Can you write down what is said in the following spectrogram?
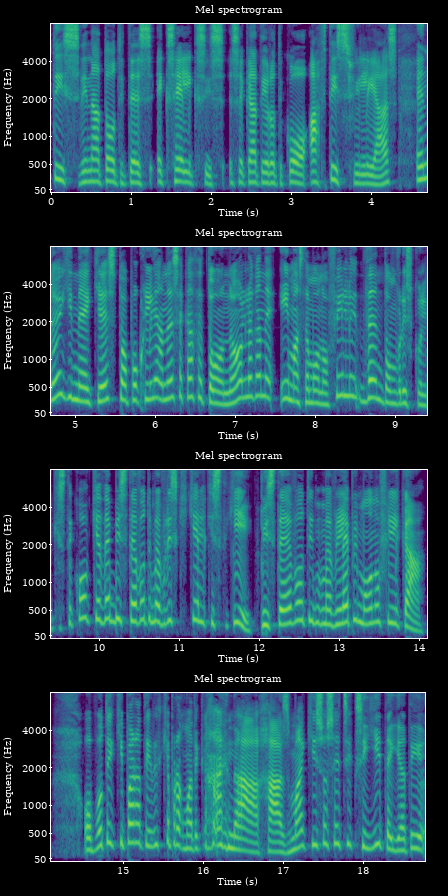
τις δυνατότητες εξέλιξης σε κάτι ερωτικό αυτής της φιλίας, ενώ οι γυναίκες το αποκλείανε σε κάθε τόνο, λέγανε Είμαστε μόνο φίλοι, δεν τον βρίσκω ελκυστικό και δεν πιστεύω ότι με βρίσκει και ελκυστική. Πιστεύω ότι με βλέπει μόνο φιλικά. Οπότε εκεί παρατηρήθηκε πραγματικά ένα χάσμα και ίσως έτσι εξηγείται γιατί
